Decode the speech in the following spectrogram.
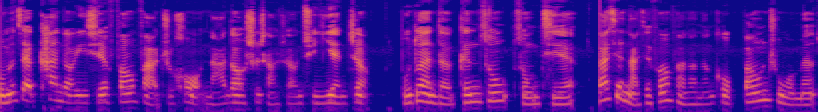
我们在看到一些方法之后，拿到市场上去验证，不断的跟踪总结，发现哪些方法呢能够帮助我们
